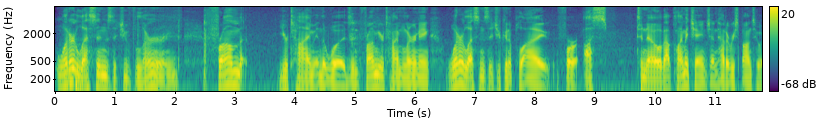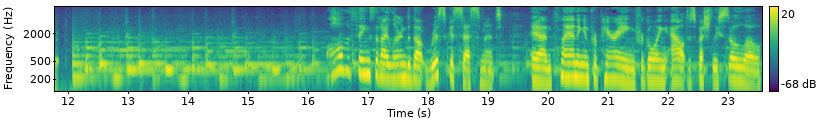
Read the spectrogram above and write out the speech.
What are lessons that you've learned from your time in the woods and from your time learning? What are lessons that you can apply for us to know about climate change and how to respond to it. All the things that I learned about risk assessment and planning and preparing for going out, especially solo,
